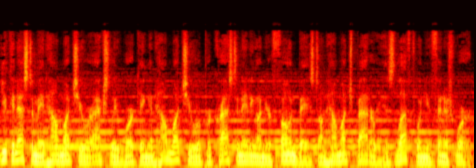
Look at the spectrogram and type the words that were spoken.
You can estimate how much you were actually working and how much you were procrastinating on your phone based on how much battery is left when you finish work.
